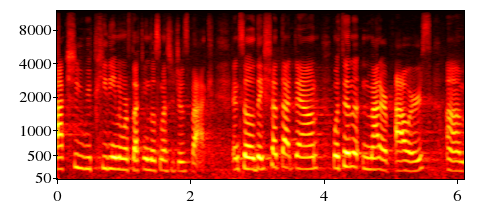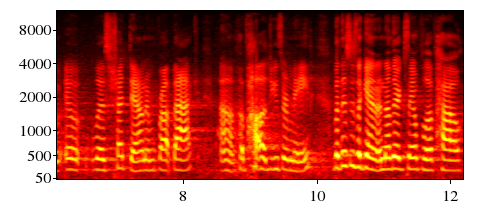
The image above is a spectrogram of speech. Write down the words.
actually repeating and reflecting those messages back. And so they shut that down. Within a matter of hours, um, it was shut down and brought back. Um, apologies were made. But this is, again, another example of how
